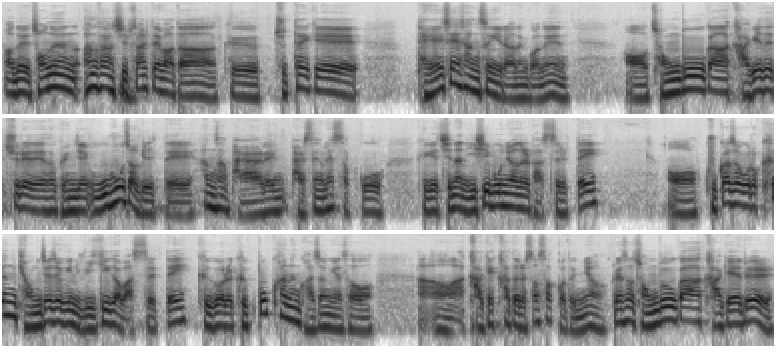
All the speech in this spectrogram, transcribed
아, 네. 저는 항상 집 살 때마다 그 주택의 대세 상승이라는 거는 어, 정부가 가계대출에 대해서 굉장히 우호적일 때 항상 발행, 발생을 했었고, 그게 지난 25년을 봤을 때 어, 국가적으로 큰 경제적인 위기가 왔을 때 그거를 극복하는 과정에서 아, 어, 가계 카드를 썼었거든요. 그래서 정부가 가계를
